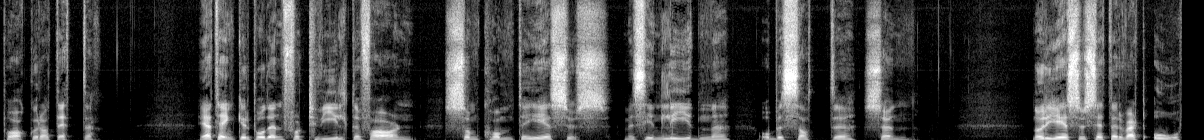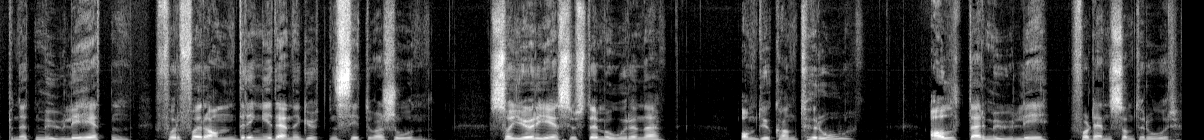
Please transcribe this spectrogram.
på akkurat dette. Jeg tenker på den fortvilte faren som kom til Jesus med sin lidende og besatte sønn. Når Jesus etter hvert åpnet muligheten for forandring i denne guttens situasjon, så gjør Jesus det med ordene Om du kan tro, Alt er mulig for den som tror.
